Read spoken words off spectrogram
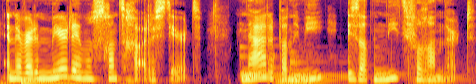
en er werden meer demonstranten gearresteerd. Na de pandemie is dat niet veranderd.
